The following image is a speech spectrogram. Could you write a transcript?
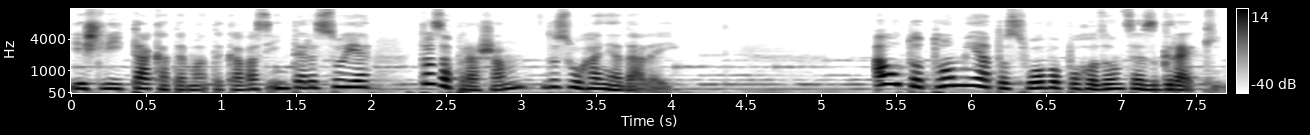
Jeśli taka tematyka Was interesuje, to zapraszam do słuchania dalej. Autotomia to słowo pochodzące z greki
